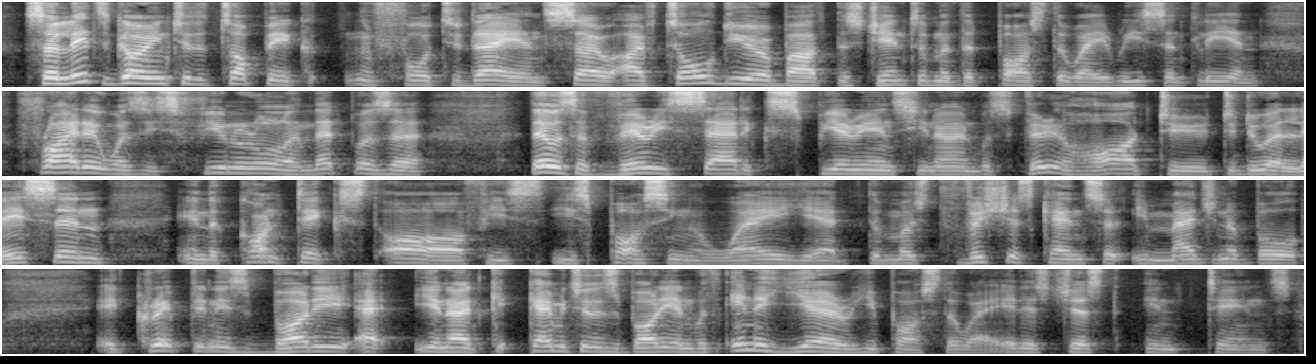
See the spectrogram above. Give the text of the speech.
So let's go into the topic for today. And so I've told you about this gentleman that passed away recently, and Friday was his funeral, and that was a that was a very sad experience, you know, and was very hard to to do a lesson in the context of his, his passing away. He had the most vicious cancer imaginable. It crept in his body, uh, you know, it came into his body, and within a year he passed away. It is just intense,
